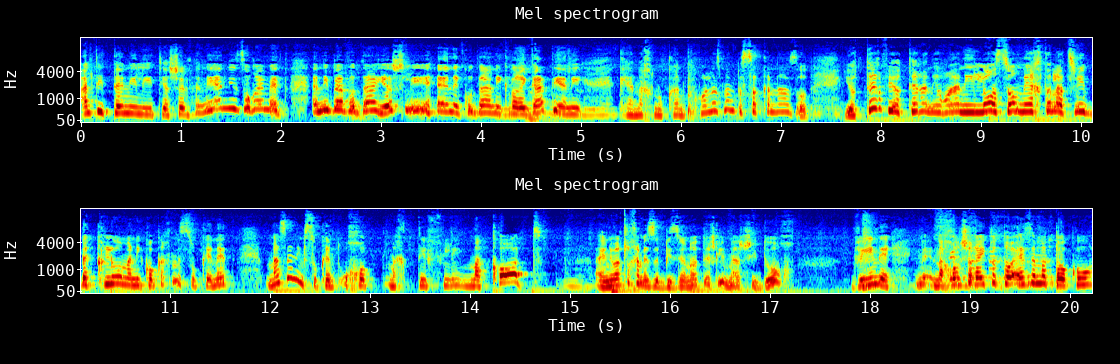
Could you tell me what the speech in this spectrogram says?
אל תיתן לי להתיישב. אני, אני זורמת, אני בעבודה, יש לי נקודה, אני כבר הגעתי, אני... כי אנחנו כאן כל הזמן בסכנה הזאת. יותר ויותר אני רואה, אני לא סומכת על עצמי בכלום, אני כל כך מסוכנת. מה זה אני מסוכנת? הוא מחטיף לי מכות. אני אומרת לכם, איזה ביזיונות יש לי מהשידוך. והנה, נכון שראית אותו, איזה מתוק הוא?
